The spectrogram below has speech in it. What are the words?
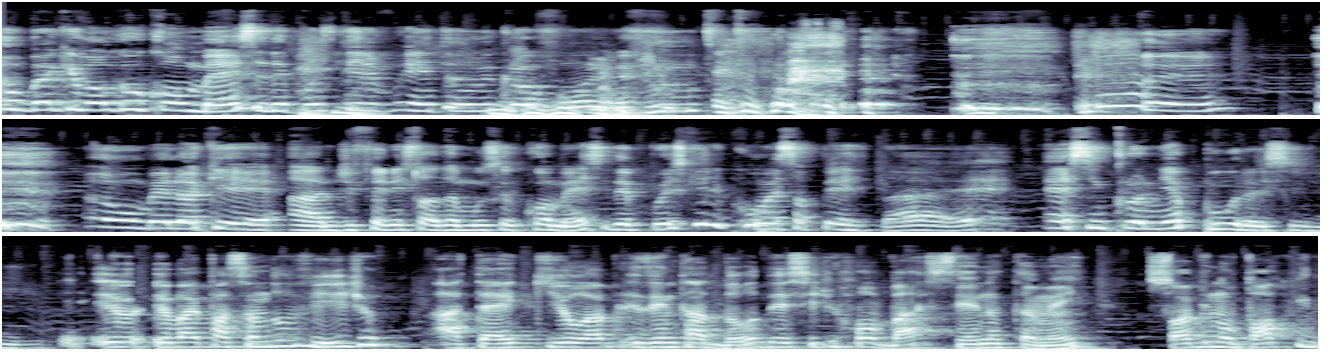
O back vocal começa depois que ele entra no microfone. Ah, é. O melhor que a diferença lá da música começa e depois que ele começa a apertar. É, é sincronia pura esse vídeo. E, e vai passando o vídeo até que o apresentador decide roubar a cena também. Sobe no palco e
